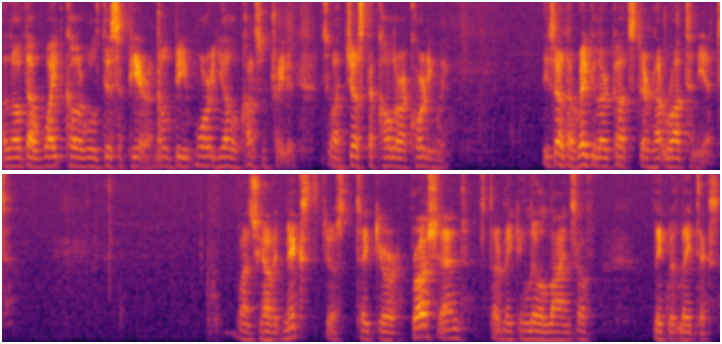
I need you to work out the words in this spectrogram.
a lot of that white color will disappear and it'll be more yellow concentrated so adjust the color accordingly these are the regular guts they're not rotten yet once you have it mixed just take your brush and start making little lines of liquid latex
